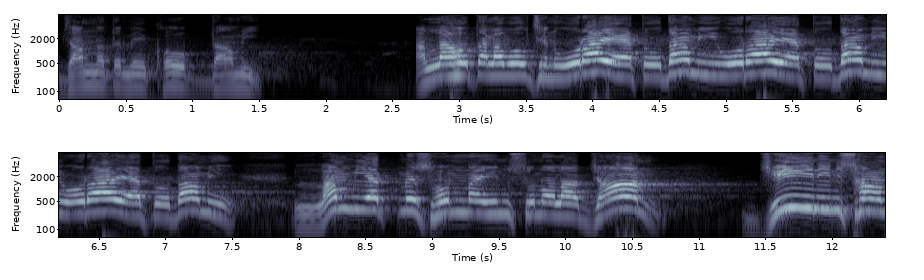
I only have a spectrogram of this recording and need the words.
জান্নাতের মেয়ে খুব দামি। আল্লাহ তালা বলছেন ওরা এত দামি ওরা এত দামি ওরা এত দামি। লামিয়াতমে সন্না ইনসুনলা জান। জিন, ইনসান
